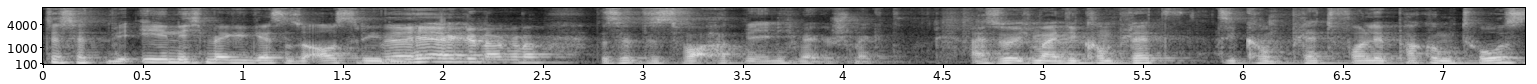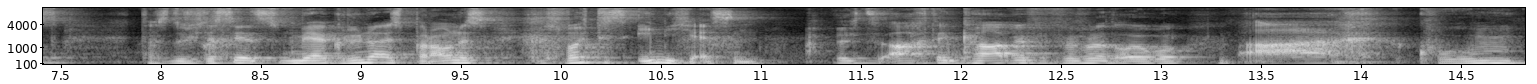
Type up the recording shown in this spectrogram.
das hätten wir eh nicht mehr gegessen, so Ausreden. Ja, ja, genau, genau. Das, das war, hat mir eh nicht mehr geschmeckt. Also ich meine, die komplett, die komplett volle Packung Toast, dass durch das jetzt mehr grün als braun ist, ich wollte das eh nicht essen. Ich ach, den Kaviar für 500 Euro. Ach, komm.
